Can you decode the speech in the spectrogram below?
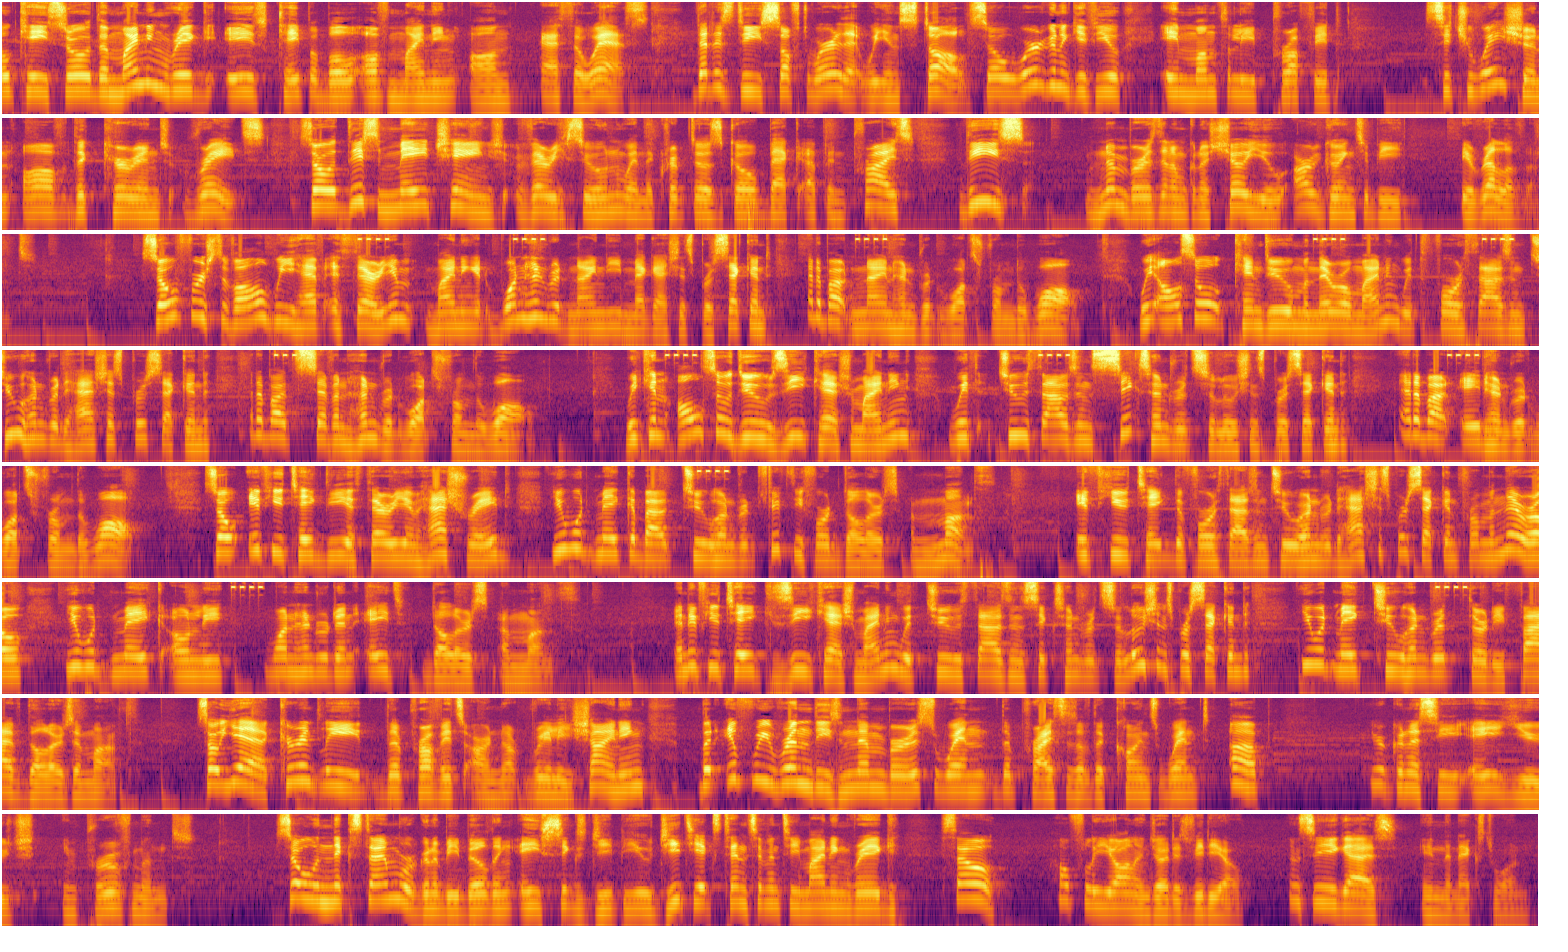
Okay, so the mining rig is capable of mining on EthOS. That is the software that we installed. So we're gonna give you a monthly profit situation of the current rates. So this may change very soon when the cryptos go back up in price. These numbers that I'm going to show you are going to be irrelevant. So first of all, we have Ethereum mining at 190 megahashes per second at about 900 watts from the wall. We also can do Monero mining with 4200 hashes per second at about 700 watts from the wall. We can also do Zcash mining with 2600 solutions per second at about 800 watts from the wall. So if you take the Ethereum hash rate, you would make about $254 a month. If you take the 4200 hashes per second from Monero, you would make only $108 a month. And if you take Zcash mining with 2600 solutions per second, you would make $235 a month. So yeah, currently the profits are not really shining, but if we run these numbers when the prices of the coins went up, you're gonna see a huge improvement. So next time we're gonna be building a 6 GPU GTX 1070 mining rig, so hopefully you all enjoyed this video, and see you guys in the next one.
